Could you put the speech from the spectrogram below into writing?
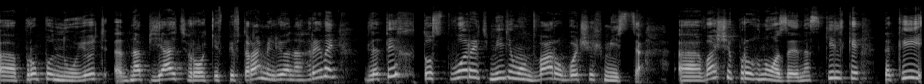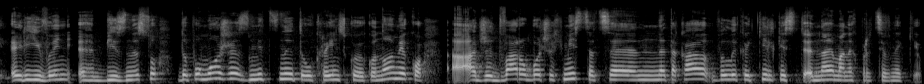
е, пропонують на 5 років півтора мільйона гривень для тих, хто створить мінімум два робочих місця. Е, Ваші прогнози, наскільки такий рівень е, бізнесу допоможе зміцнити українську економіку? Адже два робочих місця це не така велика кількість найманих працівників.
